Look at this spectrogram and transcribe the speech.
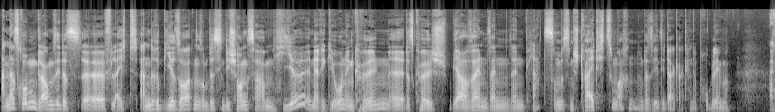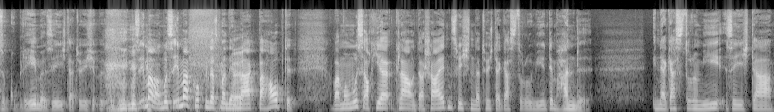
andersrum, glauben Sie, dass äh, vielleicht andere Biersorten so ein bisschen die Chance haben, hier in der Region, in Köln, äh, das Kölsch, ja, seinen, seinen, seinen Platz so ein bisschen streitig zu machen? Oder sehen Sie da gar keine Probleme? Also Probleme sehe ich natürlich. Man muss immer, man muss immer gucken, dass man den ja. Markt behauptet. Aber man muss auch hier klar unterscheiden zwischen natürlich der Gastronomie und dem Handel. In der Gastronomie sehe ich da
